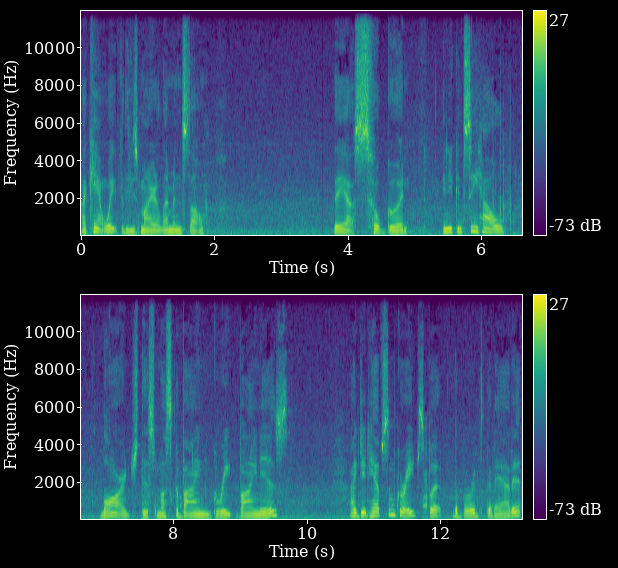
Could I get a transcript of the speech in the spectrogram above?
I can't wait for these Meyer lemons though. They are so good. And you can see how large this muscadine grapevine is. I did have some grapes, but the birds got at it.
